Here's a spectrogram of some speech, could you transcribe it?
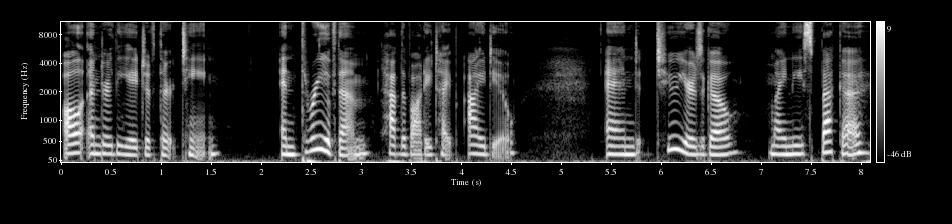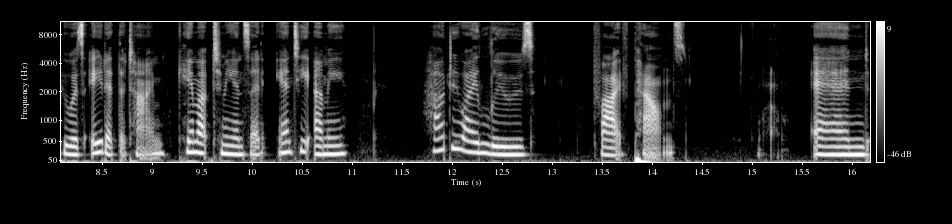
all under the age of 13, and three of them have the body type I do. And two years ago, my niece Becca, who was eight at the time, came up to me and said, Auntie Emmy, how do I lose five pounds? Wow. And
